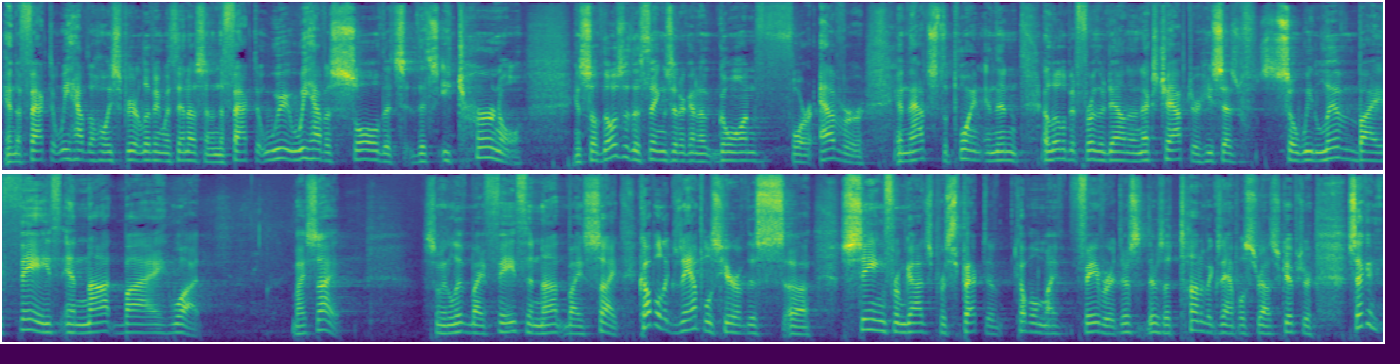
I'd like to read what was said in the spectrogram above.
And the fact that we have the Holy Spirit living within us, and the fact that we, we have a soul that's, that's eternal. And so, those are the things that are going to go on forever. And that's the point. And then a little bit further down in the next chapter, he says, So we live by faith and not by what? By sight. So we live by faith and not by sight. A couple examples here of this uh, seeing from God's perspective. A couple of my favorite. There's, there's a ton of examples throughout Scripture. Second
